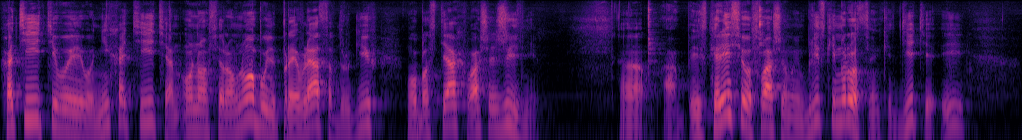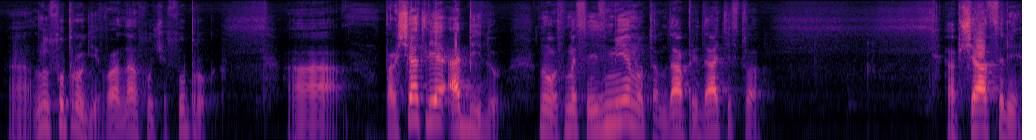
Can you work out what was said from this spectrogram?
хотите вы его, не хотите, он все равно будет проявляться в других областях вашей жизни. И, скорее всего, с вашими близкими родственниками, дети и а, ну, супруги, в данном случае супруг. А, прощать ли обиду? Ну, в смысле измену, там, да, предательство. Общаться ли?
